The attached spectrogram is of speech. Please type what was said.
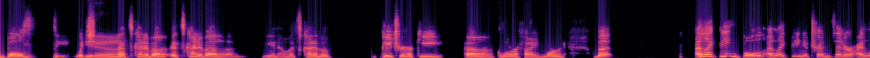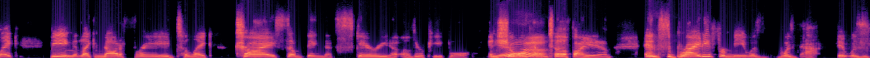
ballsy, which yeah. that's kind of a it's kind of a you know it's kind of a patriarchy uh glorifying word, but I like being bold. I like being a trendsetter. I like being like not afraid to like try something that's scary to other people and yeah. show off how tough I am. And sobriety for me was was that. It was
